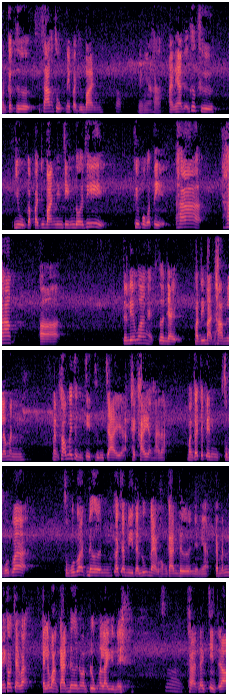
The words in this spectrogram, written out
มันก็คือสร้างทุกข์ในปัจจุบันอย่างเงี้ยค่ะ อันเนี้ยก็คืออยู่กับปัจจุบันจริง ๆ โดยที่คือปกติถ้าถ้าจะเรียกว่าไงส่วนใหญ่ปฏิบัติธรรมแล้วมันมันเข้าไม่ถึงจิตถึงใจอะคล้าย ๆ อย่างนั้นอะ มันก็จะเป็นสมมุติว่า สมมุติว่าเดินก็จะมีแต่รูปแบบของการเดินอย่างเงี้ย แต่มันไม่เข้าใจว่าไอ้ระหว่างการเดินมันปรุงอะไรอยู่ใน ค่ะในจิตเรา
